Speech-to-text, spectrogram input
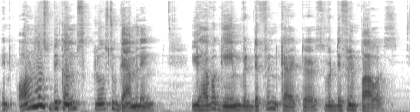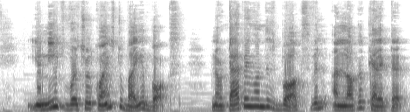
It almost becomes close to gambling. You have a game with different characters with different powers. You need virtual coins to buy a box. Now tapping on this box will unlock a character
